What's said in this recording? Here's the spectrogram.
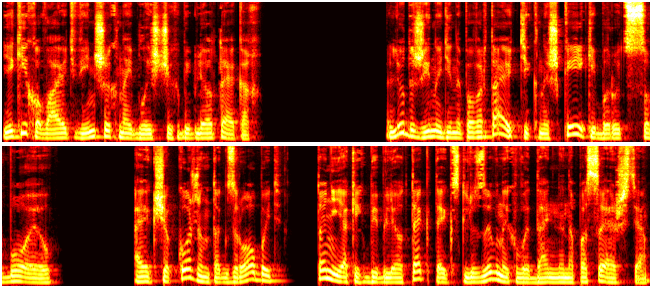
які ховають в інших найближчих бібліотеках. Люди ж іноді не повертають ті книжки, які беруть з собою. А якщо кожен так зробить, то ніяких бібліотек та ексклюзивних видань не напасешся.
